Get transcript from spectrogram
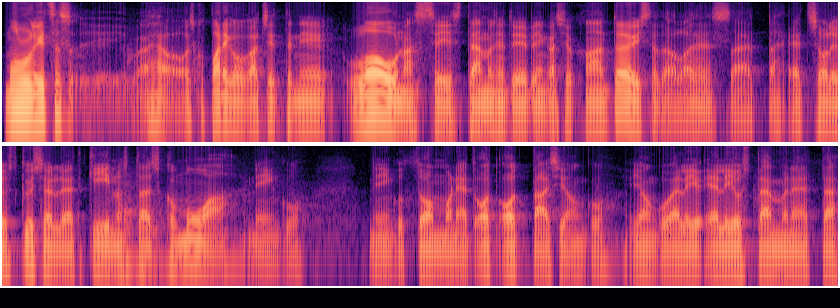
Mulla oli itse asiassa, olisiko pari kuukautta sitten, niin lounas siis tämmöisen tyypin kanssa, joka on töissä tuollaisessa, että, että se oli just kysellyt, että kiinnostaisiko mua niin kuin, niin kuin tommonen, että ot, ottaisi jonkun, jonkun. Eli, eli just tämmöinen, että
